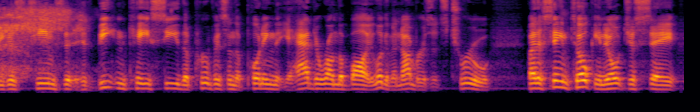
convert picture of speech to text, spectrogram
Because teams that have beaten KC, the proof is in the pudding that you had to run the ball. You look at the numbers, it's true. By the same token, you don't just say,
